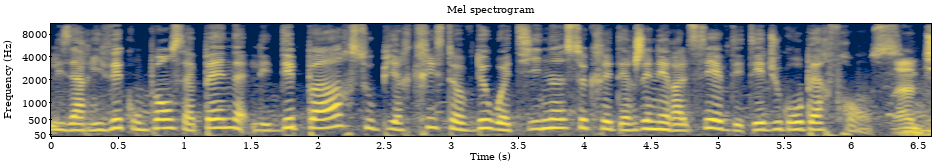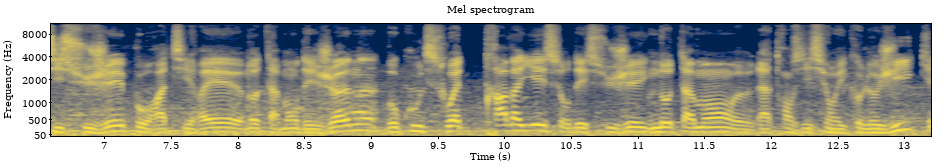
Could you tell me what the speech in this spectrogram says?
les arrivées compensent à peine les départs, soupire Christophe de Secrétaire général CFDT du groupe Air France. Un petit sujet pour attirer euh, notamment des jeunes. Beaucoup souhaitent travailler sur des sujets, notamment euh, la transition écologique,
